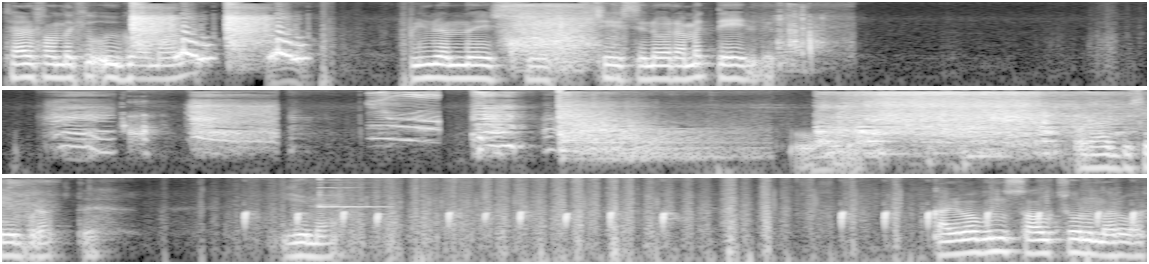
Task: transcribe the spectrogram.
Telefondaki uygulamanın bilmem ne şey, şeysini öğrenmek değildir. Orada bir şey bıraktı. Yine. Galiba bunun sağlık sorunları var.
